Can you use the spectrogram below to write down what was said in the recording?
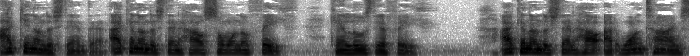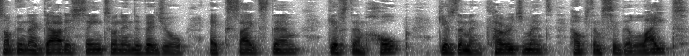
I can understand that. I can understand how someone of faith can lose their faith. I can understand how at one time something that God is saying to an individual excites them, gives them hope, gives them encouragement, helps them see the light.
